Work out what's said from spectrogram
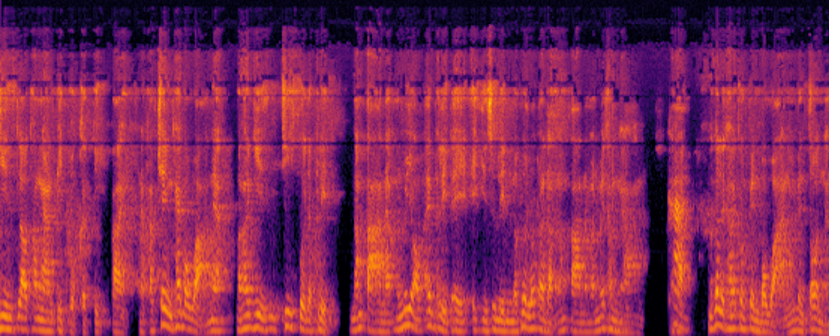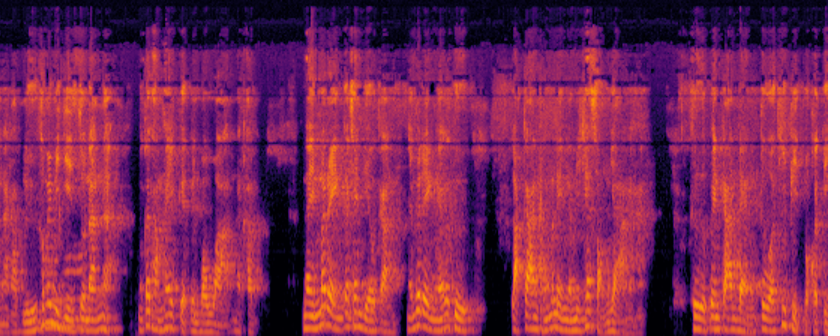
ยีนเราทำงานผิดปกติไปนะครับ เช่นแค่เบาหวานเนี่ยบางครั้งยีนที่ควรจะผลิต น้ำตาลนะมันไม่ยอมไอ้ผลิตไอ้ไอ้อินซูลินมาเพื่อลดระดับน้ำตาลนะมันไม่ทำงานนะครับมันก็เลยทำให้คนเป็นเบาหวานนี่เป็นต้นนะครับ หรือเขาไม่มียีนตัวนั้นน่ะ มันก็ทำให้เกิดเป็นเบาหวานนะครับ ในมะเร็งก็เช่นเดียวกัน ในมะเร็งเนี่ยก็คือหลักการของมะเร็งเนี่ยมีแค่สองอย่างนะฮะคือเป็นการแบ่งตัวที่ผิดปกติ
